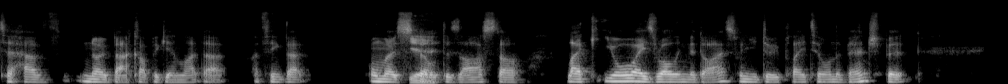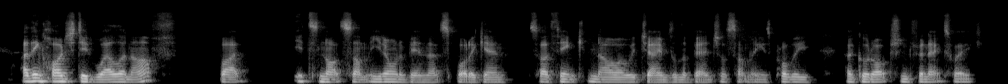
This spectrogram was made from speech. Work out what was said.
to have no backup again like that. I think that almost Yeah. spelled disaster. Like you're always rolling the dice when you do play two on the bench, but I think Hodge did well enough, but it's not something you don't want to be in that spot again. So I think Noah with James on the bench or something is probably a good option for next week.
